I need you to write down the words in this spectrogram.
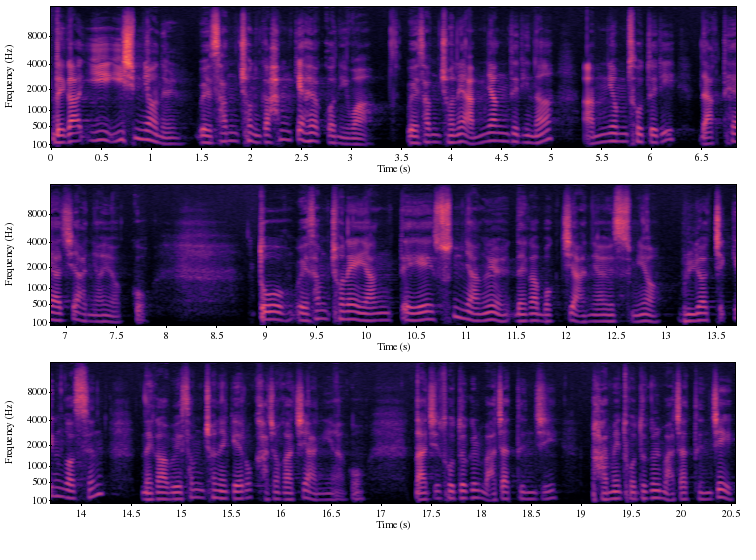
내가 이 20년을 외삼촌과 함께 하였거니와 외삼촌의 암양들이나 암염소들이 낙태하지 아니하였고 또 외삼촌의 양 떼의 순양을 내가 먹지 아니하였으며 물려 찢긴 것은 내가 외삼촌에게로 가져가지 아니하고 낮이 도둑을 맞았든지 밤에 도둑을 맞았든지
